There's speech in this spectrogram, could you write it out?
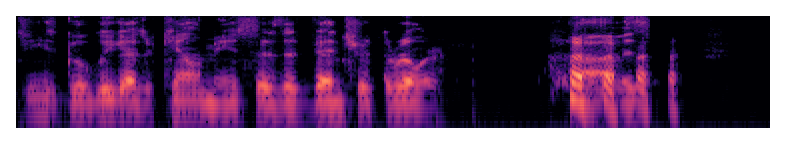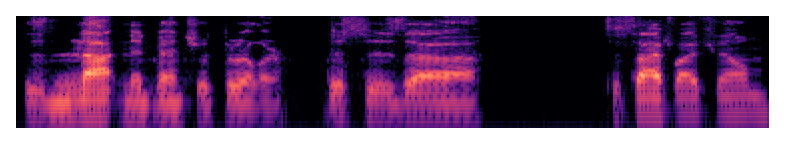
Jeez, Google, you guys are killing me. It says adventure thriller. This, this is not an adventure thriller. This is uh, it's a sci-fi film.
